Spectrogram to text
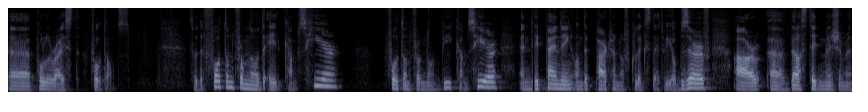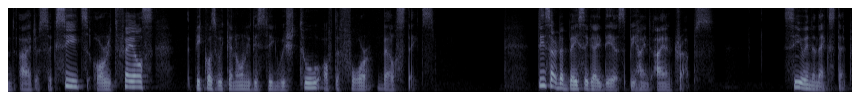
uh, polarized photons. So the photon from node A comes here, photon from node B comes here, and depending on the pattern of clicks that we observe, our uh, Bell state measurement either succeeds or it fails because we can only distinguish two of the four Bell states. These are the basic ideas behind ion traps. See you in the next step.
